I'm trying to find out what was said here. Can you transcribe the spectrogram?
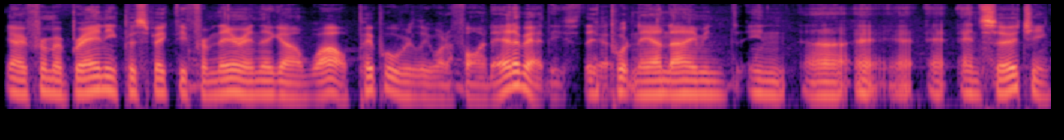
know, from a branding perspective, from there, and they're going, wow, people really want to find out about this. They're Yep. putting our name in, in uh, a- a- and searching,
